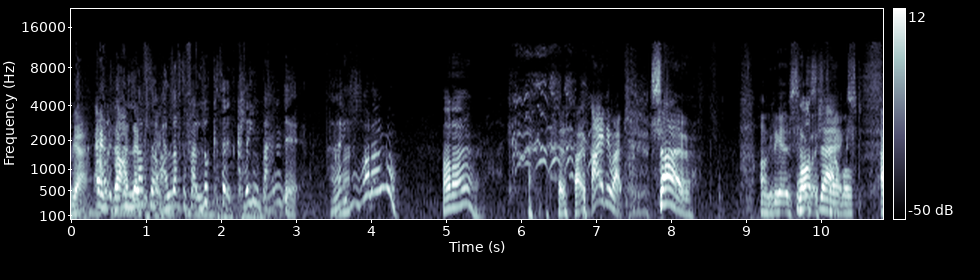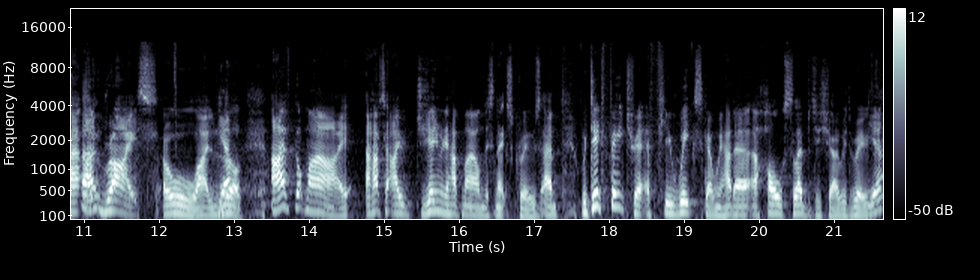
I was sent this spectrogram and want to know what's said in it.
Yeah, I, that I love the, I love the fact. Look at that clean bandit. Hey? I know. I know. anyway, so I'm going to get in so what's much trouble. next? Uh, uh, right. Oh, I Yep. love. I've got my eye. I have to. I genuinely have my eye on this next cruise. Um, we did feature it a few weeks ago. and We had a, a whole celebrity show with Ruth. Yeah.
